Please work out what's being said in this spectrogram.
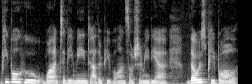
people who want to be mean to other people on social media, those people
